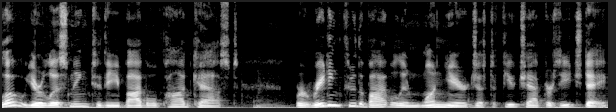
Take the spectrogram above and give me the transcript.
Hello, you're listening to the Bible Podcast. We're reading through the Bible in one year, just a few chapters each day.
